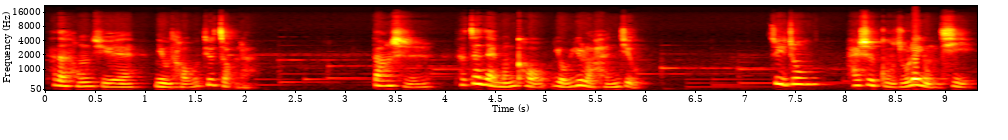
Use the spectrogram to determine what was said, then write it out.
他的同学扭头就走了。当时他站在门口犹豫了很久，最终还是鼓足了勇气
